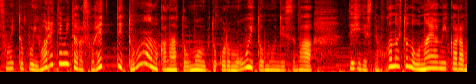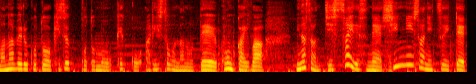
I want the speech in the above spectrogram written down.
そういったこう言われてみたらそれってどうなのかなと思うところも多いと思うんですがぜひですね他の人のお悩みから学べることを気づくことも結構ありそうなので今回は皆さん実際ですね新 nisa について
